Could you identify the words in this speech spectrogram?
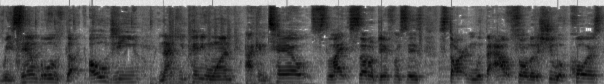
resembles the OG Nike Penny One. I can tell slight subtle differences starting with the outsole of the shoe. Of course,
